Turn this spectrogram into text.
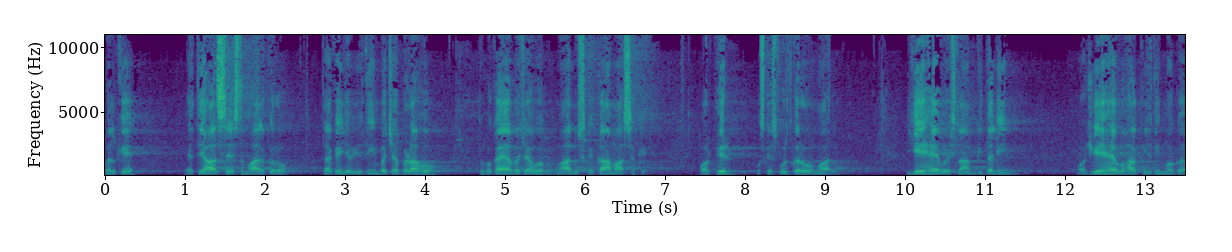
بلکہ احتیاط سے استعمال کرو تاکہ جب یتیم بچہ بڑا ہو، تو بقایا بچا ہوا مال اس کے کام آ سکے۔ اور پھر اس کے سپرد کرو وہ مال۔ یہ ہے وہ اسلام کی تعلیم اور یہ ہے وہ حق یتیموں کا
